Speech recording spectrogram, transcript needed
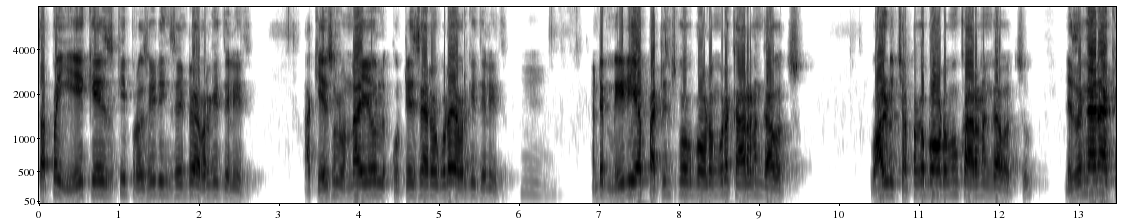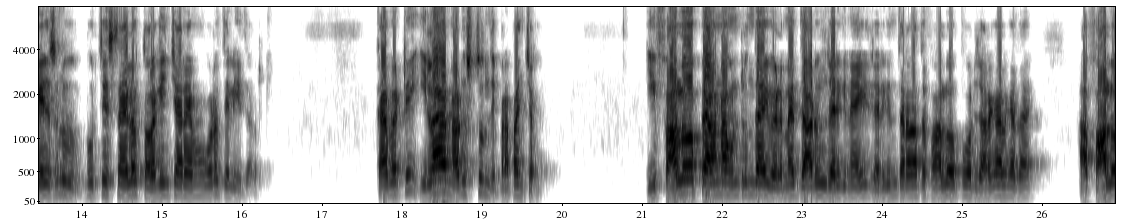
తప్ప ఏ కేసుకి ప్రొసీడింగ్స్ ఏంటో ఎవరికీ తెలియదు ఆ కేసులు ఉన్నాయో కొట్టేశారో కూడా ఎవరికీ తెలియదు అంటే మీడియా పట్టించుకోకపోవడం కూడా కారణం కావచ్చు. వాళ్ళు చెప్పకపోవడము కారణం కావచ్చు. నిజంగానే ఆ కేసులు పూర్తి స్థాయిలో తొలగించారేమో కూడా తెలియదు ఎవరికి. కాబట్టి ఇలా నడుస్తుంది ప్రపంచం. ఈ ఫాలో అప్ ఏమన్నా ఉంటుందా? వీళ్ళ మీద దాడులు జరిగినాయి. జరిగిన తర్వాత ఫాలో అప్ ఒకటి జరగాలి కదా. ఆ ఫాలో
